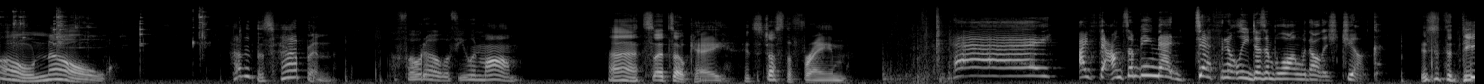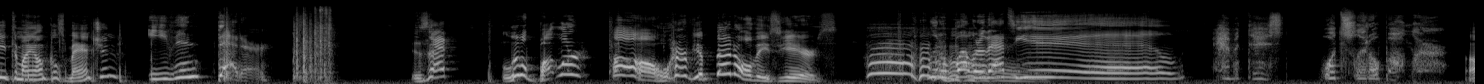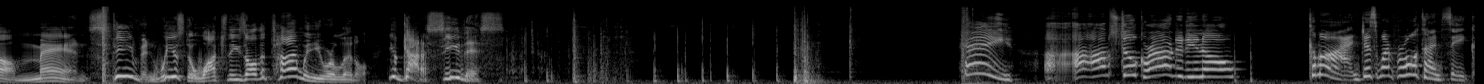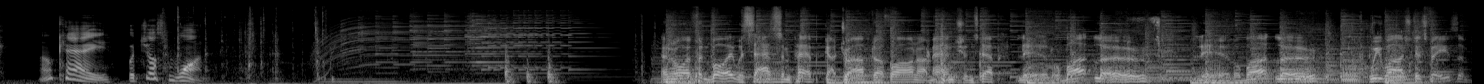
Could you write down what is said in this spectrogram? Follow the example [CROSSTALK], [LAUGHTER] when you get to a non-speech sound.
Oh no. How did this happen? The photo of you and Mom. Ah, it's, it's okay. It's just the frame. Hey! I found something that definitely doesn't belong with all this junk. Is it the deed to my uncle's mansion? Even better. Is that Little Butler? Oh, where have you been all these years? Little Butler, that's [LAUGHS] you. Amethyst, what's Little Butler? Oh man, Steven, we used to watch these all the time when you were little. You gotta see this. Hey, I- I- I'm still grounded, you know. Come on, just one for old time's sake. Okay, but just one. An orphan boy with sass and pep got dropped off on our mansion step. Little butler, little butler. We washed his face of.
